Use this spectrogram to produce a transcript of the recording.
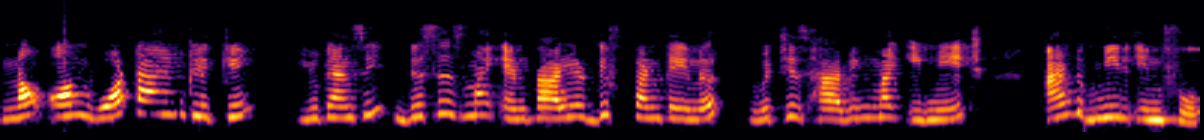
Now on what I am clicking, you can see this is my entire div container which is having my image and meal info.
